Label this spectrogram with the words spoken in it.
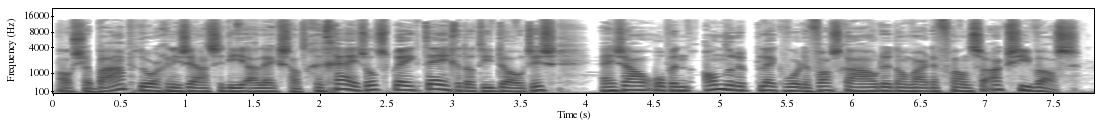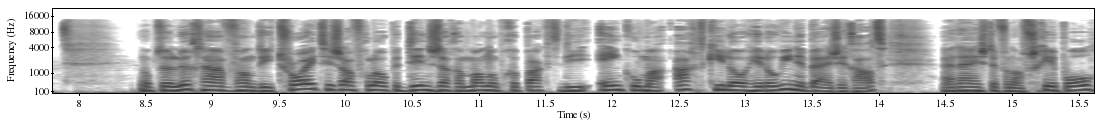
Al-Shabaab, de organisatie die Alex had gegijzeld... spreekt tegen dat hij dood is. Hij zou op een andere plek worden vastgehouden... dan waar de Franse actie was. Op de luchthaven van Detroit is afgelopen dinsdag een man opgepakt... die 1,8 kilo heroïne bij zich had. Hij reisde vanaf Schiphol.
